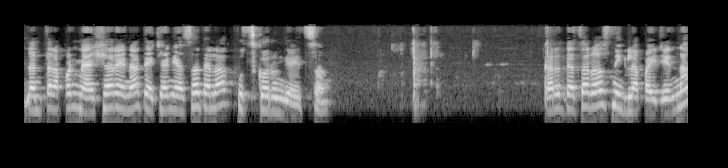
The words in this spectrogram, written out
नंतर आपण मॅशर आहे ना त्याच्याने असं त्याला कुचकरून घ्यायचं. कारण त्याचा रस निघला पाहिजे ना.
